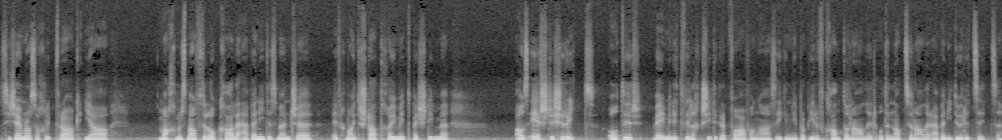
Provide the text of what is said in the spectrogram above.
Es ist immer auch so ein die Frage, ja, machen wir es mal auf der lokalen Ebene, dass Menschen einfach mal in der Stadt können mitbestimmen können, als ersten Schritt? Oder wollen wir nicht vielleicht gescheiter von Anfang an irgendwie probieren, auf kantonaler oder nationaler Ebene durchzusetzen?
